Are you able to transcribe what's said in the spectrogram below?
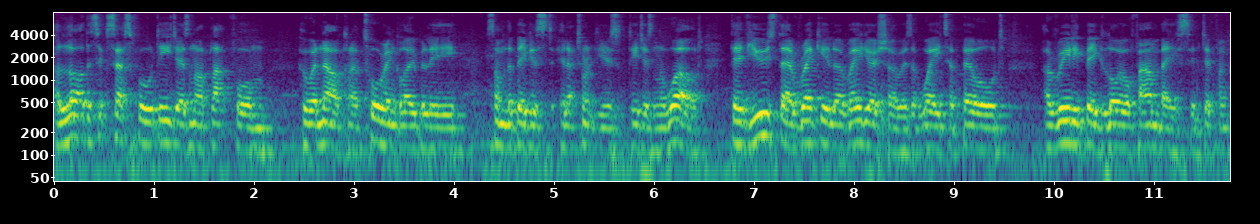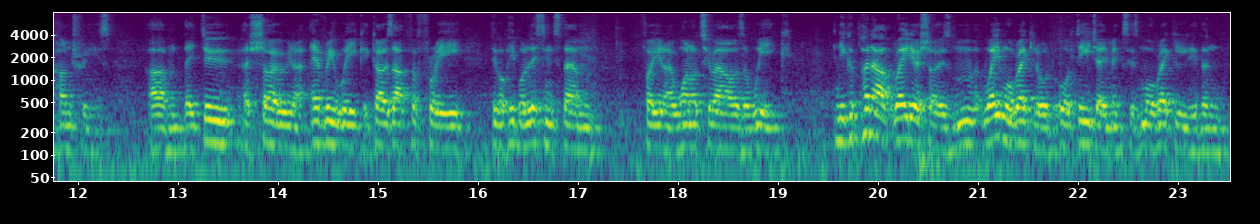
a lot of the successful DJs on our platform who are now kind of touring globally, some of the biggest electronic DJs, DJs in the world, they've used their regular radio show as a way to build a really big loyal fan base in different countries. Um, they do a show, you know, every week. It goes out for free. They've got people listening to them for you know one or two hours a week, and you can put out radio shows m- way more regular or DJ mixes more regularly than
